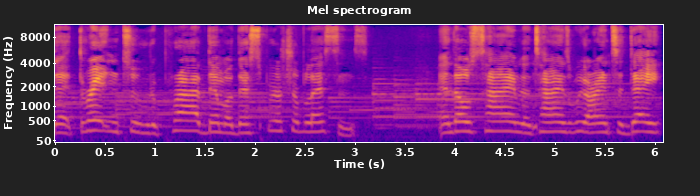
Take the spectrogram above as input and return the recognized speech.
that threatened to deprive them of their spiritual blessings. In those times and times we are in today,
